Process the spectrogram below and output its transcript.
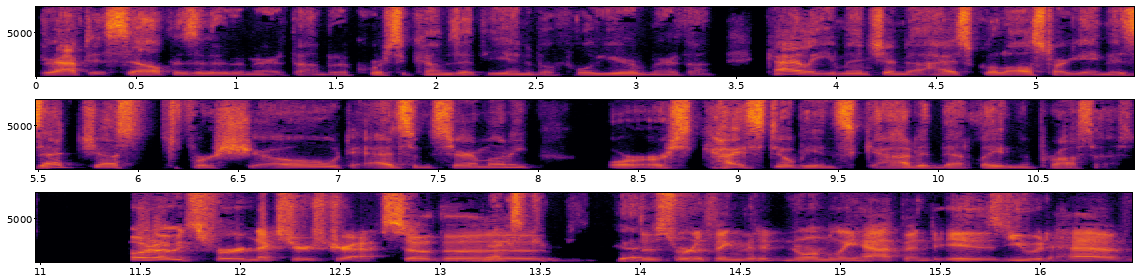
draft itself is a bit of a marathon, but of course, it comes at the end of a full year of marathon. Kiley, you mentioned a high school all star game. Is that just for show to add some ceremony, or are guys still being scouted that late in the process? Oh no, it's for next year's draft. So the the sort of thing that had normally happened is you would have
